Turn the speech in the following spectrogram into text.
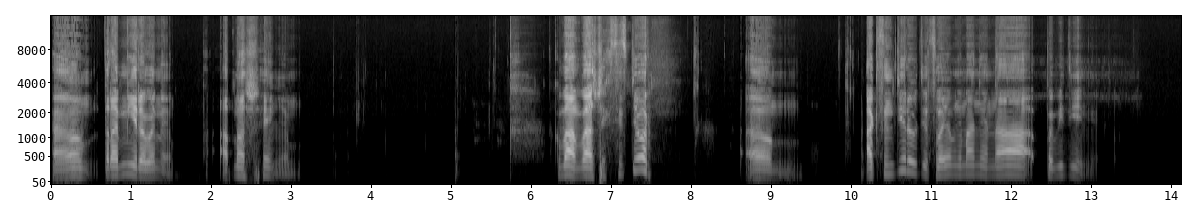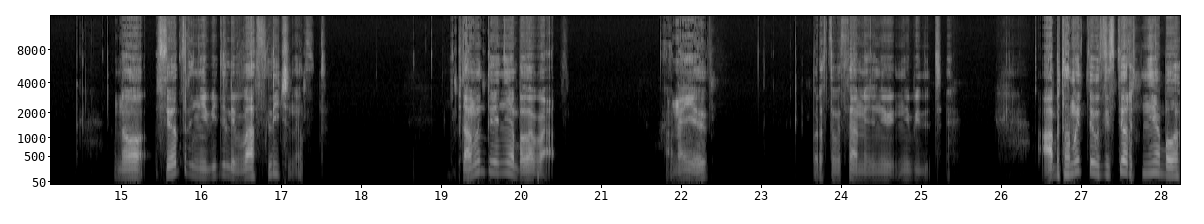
эм, травмированы отношением к вам, ваших сестер, эм, акцентируйте свое внимание на поведении. Но сестры не видели в вас личность. Потому что не было вас. Она есть. Просто вы сами ее не, не видите. А потому что у сестер не было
